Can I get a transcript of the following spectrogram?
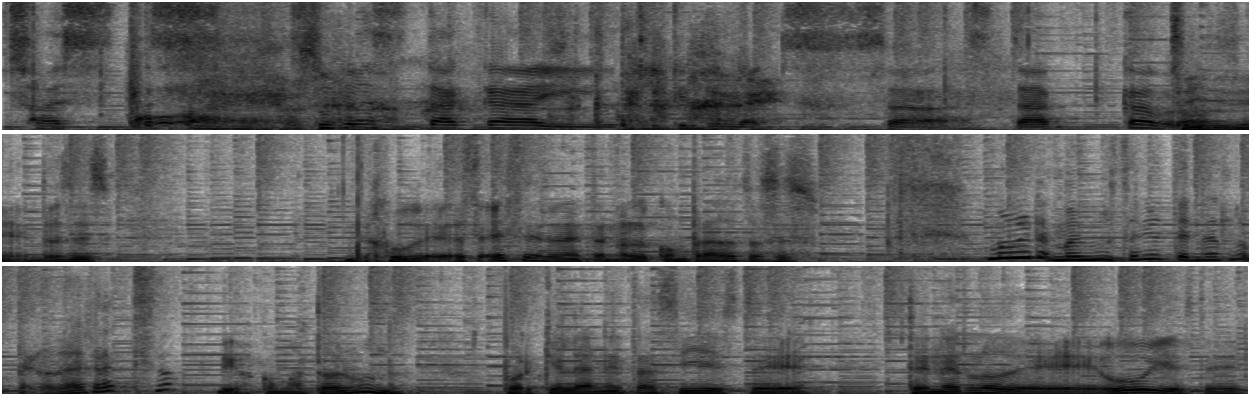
O sea, es, es- sube estaca y. O sea, está cabrón. Sí, sí, sí. Entonces, jugué- ese, la neta no lo he comprado, entonces me, gustaría tenerlo, pero de gratis, ¿no? Digo, como a todo el mundo. Porque la neta sí, este, tenerlo de, uy, este,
